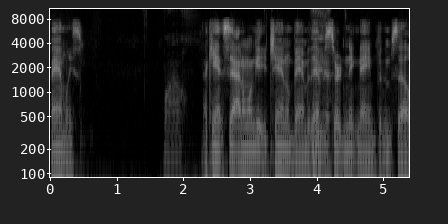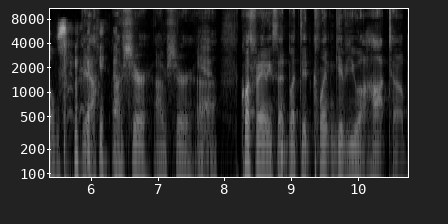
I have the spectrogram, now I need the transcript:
families. Wow. I can't say I don't want to get your channel banned, but they have Yeah. a certain nickname for themselves. Yeah, I'm sure. I'm sure. Yeah. Uh, Quest Fanning said, but did Clinton give you a hot tub?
